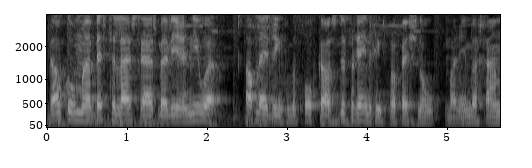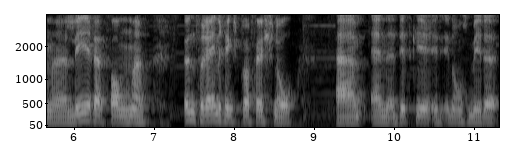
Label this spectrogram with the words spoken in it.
Welkom eh, beste luisteraars bij weer een nieuwe aflevering van de podcast De Verenigingsprofessional, waarin we gaan eh, leren van eh, een verenigingsprofessional. Um, en dit keer is in ons midden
